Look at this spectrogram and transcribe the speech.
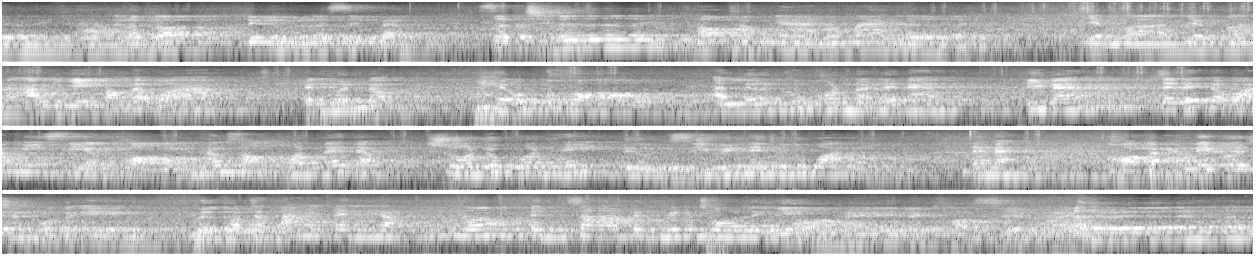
เลยครับ แล้วก็ดื่มแล้วรู้สึกแบบสดชื่นพร้อมทำงานมากๆเลย เยี่ยมมากเยี่ยมมากเอาอย่างนี้ต้องแบบว่าเป็นเหมือนแบบ health call alert ทุกคนหน่อยได้ไหมดีไหมจะได้แบบว่ามีเสียงของทั้งสองคนได้แบบชวนทุกคนให้ดื่มซีวิตในทุกๆวันได้ไหม ขอแบบในเวอร์ชันของตัวเอง เผื่อเขาจะตั้งเป็นแบบเนาะเป็นซาวด์เป็นริงโทนอะไรอย่างขงี้อให้เรคคอร์ดเสียงไว้เออ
